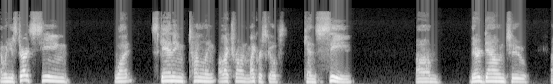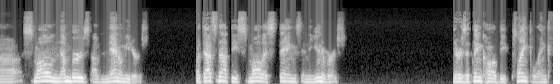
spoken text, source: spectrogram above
And when you start seeing what scanning, tunneling electron microscopes can see, um, they're down to uh, small numbers of nanometers but that's not the smallest things in the universe. There is a thing called the Planck length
